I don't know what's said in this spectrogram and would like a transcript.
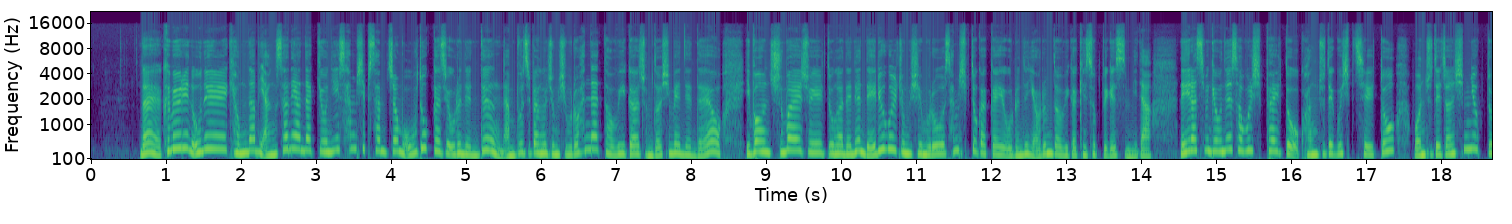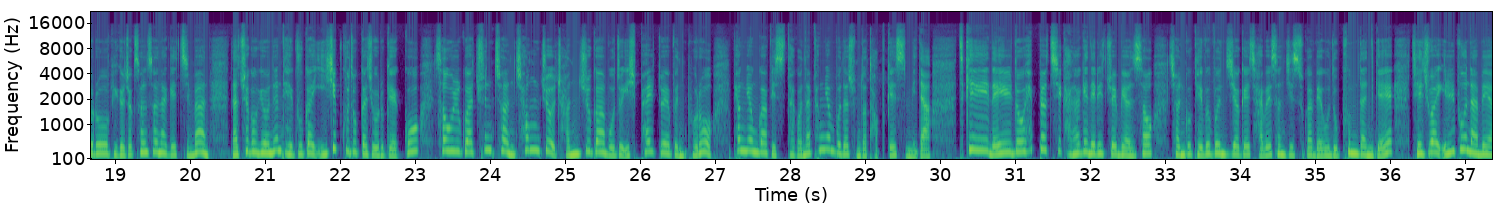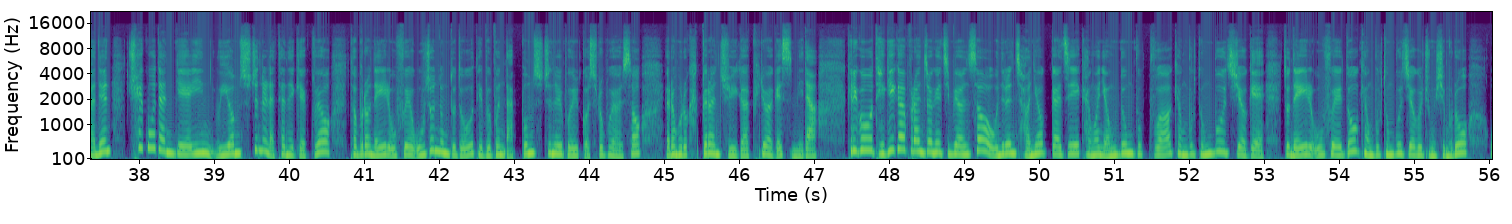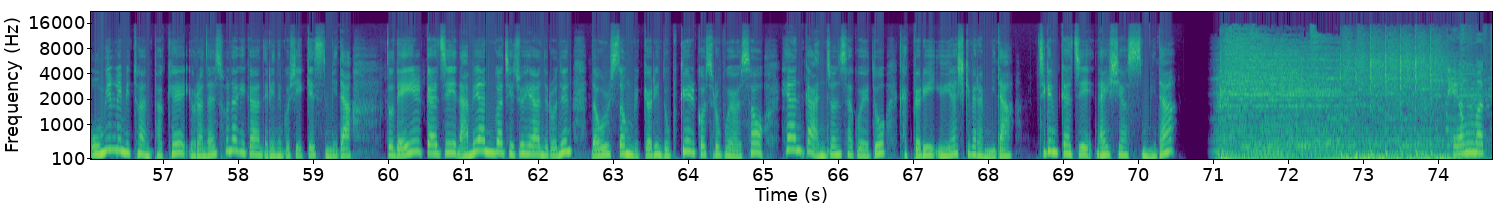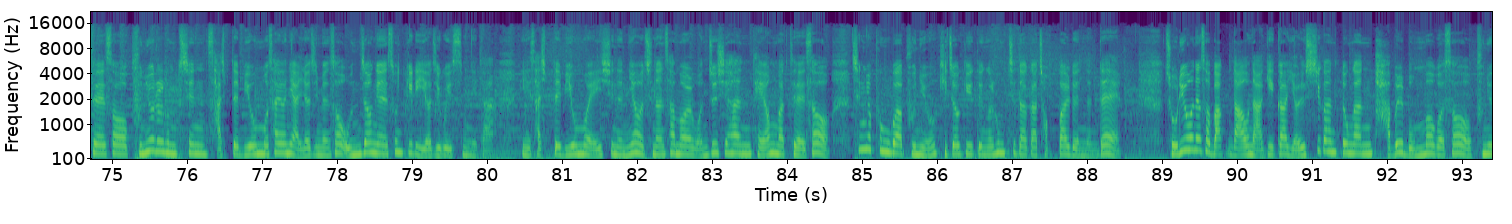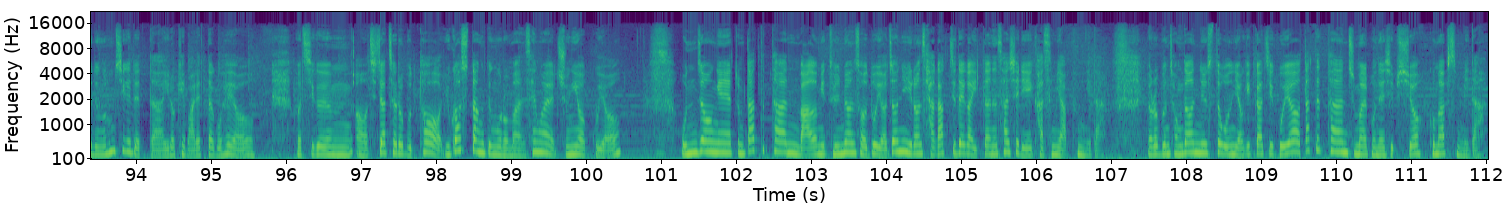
네, 금요일인 오늘 경남 양산의 한낮 기온이 33.5도까지 오르는 등 남부지방을 중심으로 한낮 더위가 좀 더 심했는데요. 이번 주말 주일 동안에는 내륙을 중심으로 30도 가까이 오르는 여름 더위가 계속되겠습니다. 내일 아침 기온은 서울 18도, 광주 대구 17도, 원주 대전 16도로 비교적 선선하겠지만 낮 최고 기온은 대구가 29도까지 오르겠고 서울과 춘천, 청주, 전주가 모두 28도의 분포로 평년과 비슷하거나 평년보다 좀 더 덥겠습니다. 특히 내일도 햇볕이 강하게 내리쬐면서 전국 대부분 지역의 자외선 지수가 매우 높은 단계, 제주와 일부 남해안은 최고 단계인 위험 수준을 나타내겠고요. 더불어 내일 오후에 오존 농도도 대부분 나쁨 수준을 보일 것으로 보여서 여러모로 각별한 주의가 필요하겠습니다. 그리고 대기가 불안정해지면서 오늘은 저녁까지 강원 영동 북부와 경북 동부 지역에 또 내일 오후에도 경북 동부 지역을 중심으로 5mm 안팎의 요란한 소나기가 내리는 곳이 있겠습니다. 또 내일까지 남해안과 제주 해안으로는 너울성 물결이 높게 일 것으로 보여서 해안가 안전사고에도 각별히 유의하시기 바랍니다. 지금까지 날씨였습니다. 대형마트에서 분유를 훔친 40대 미혼모 사연이 알려지면서 온정의 손길이 이어지고 있습니다. 이 40대 미혼모 A씨는요, 지난 3월 원주시 한 대형마트에서 식료품과 분유, 기저귀 등을 훔치다가 적발됐는데 조리원에서 막 나온 아기가 10시간 동안 밥을 못 먹어서 분유 등을 훔치게 됐다. 이렇게 말했다고 해요. 지금 어, 지자체로부터 육아수당 등으로만 생활 중이었고요. 온정에 좀 따뜻한 마음이 들면서도 여전히 이런 사각지대가 있다는 사실이 가슴이 아픕니다. 여러분 정다운 뉴스도 오늘 여기까지고요. 따뜻한 주말 보내십시오. 고맙습니다.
